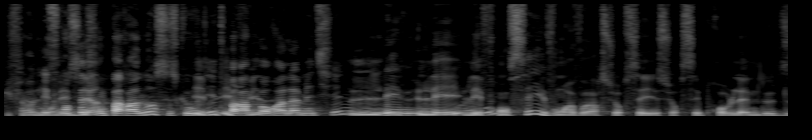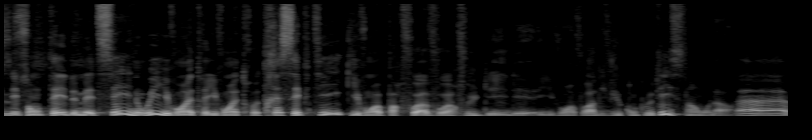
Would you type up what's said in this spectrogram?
les Français sont parano, c'est ce que vous dites, par rapport à la médecine les, Français vont avoir sur ces, sur ces problèmes de, santé et de médecine, oui, ils vont, être, ils vont être très sceptiques, ils vont parfois avoir, vu des, ils vont avoir des vues complotistes. Hein, ah,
